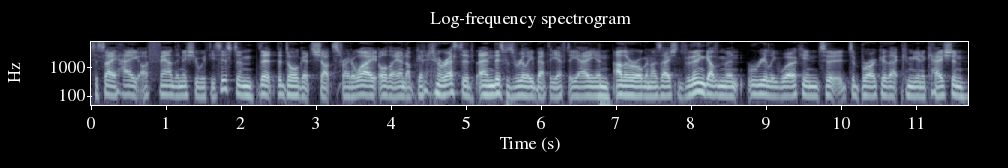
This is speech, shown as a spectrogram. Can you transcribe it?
to say, hey, I found an issue with your system, that the door gets shut straight away or they end up getting arrested. And this was really about the FDA and other organizations within government really working to, to broker that communication.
